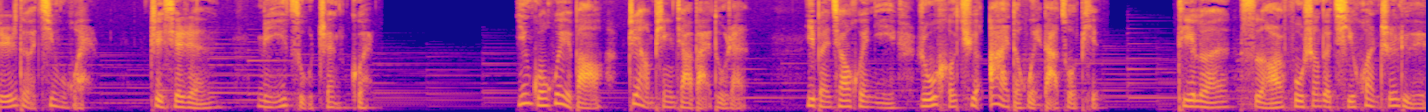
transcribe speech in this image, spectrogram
值得敬畏，这些人弥足珍贵。英国《卫报》这样评价《摆渡人》，一本教会你如何去爱的伟大作品。迪伦死而复生的奇幻之旅，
